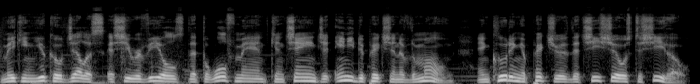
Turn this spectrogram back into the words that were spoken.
making Yuko jealous as she reveals that the Wolfman can change at any depiction of the moon, including a picture that she shows to Shiho.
